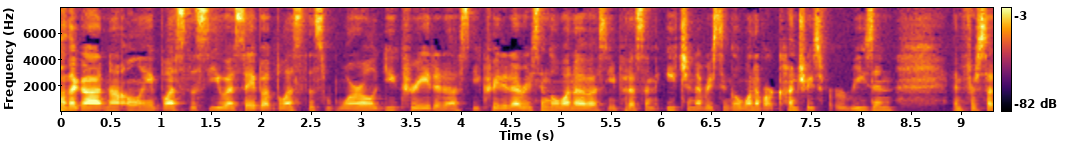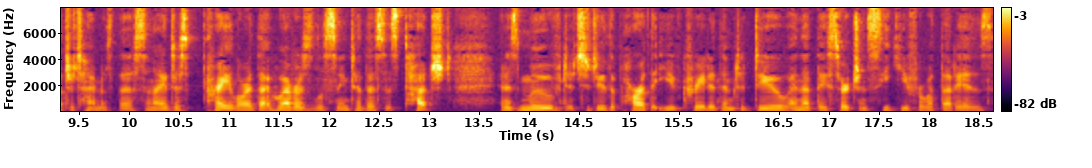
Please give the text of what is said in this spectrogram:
Father God, not only bless this USA, but bless this world. You created us. You created every single one of us. And you put us in each and every single one of our countries for a reason and for such a time as this. And I just pray, Lord, that whoever's listening to this is touched and is moved to do the part that you've created them to do and that they search and seek you for what that is.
